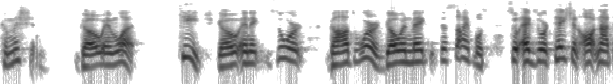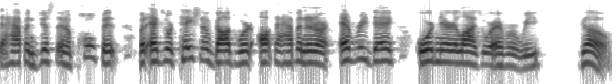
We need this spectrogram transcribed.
Commission. Go and what? Teach. Go and exhort God's word. Go and make disciples. So exhortation ought not to happen just in a pulpit, but exhortation of God's word ought to happen in our everyday, ordinary lives wherever we go.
